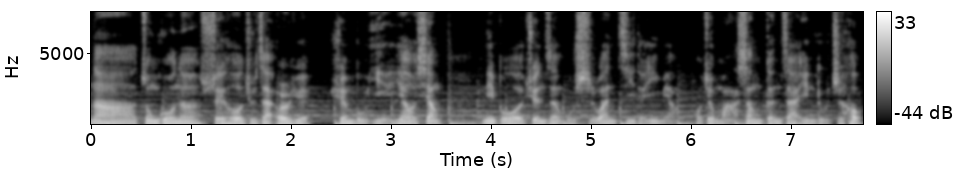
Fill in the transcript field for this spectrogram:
那中国呢，随后就在二月宣布也要向尼泊尔捐赠五十万剂的疫苗，我就马上跟在印度之后。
